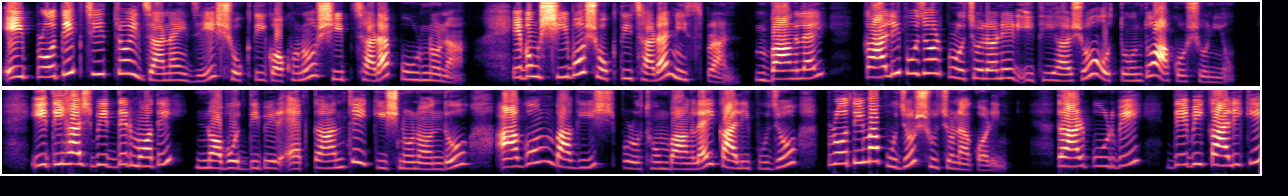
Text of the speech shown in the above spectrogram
এই প্রতীক চিত্রই জানায় যে শক্তি কখনো শিব ছাড়া পূর্ণ না এবং শিব শক্তি ছাড়া নিষ্প্রাণ। বাংলায় কালী পুজোর প্রচলনের ইতিহাসও অত্যন্ত আকর্ষণীয়। ইতিহাসবিদদের মতে নবদ্বীপের এক তান্ত্রিক কৃষ্ণনন্দ, আগম বাগিস প্রথম বাংলায় কালী পুজো, প্রতিমা পুজোর সূচনা করেন। তার পূর্বে দেবী কালীকে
